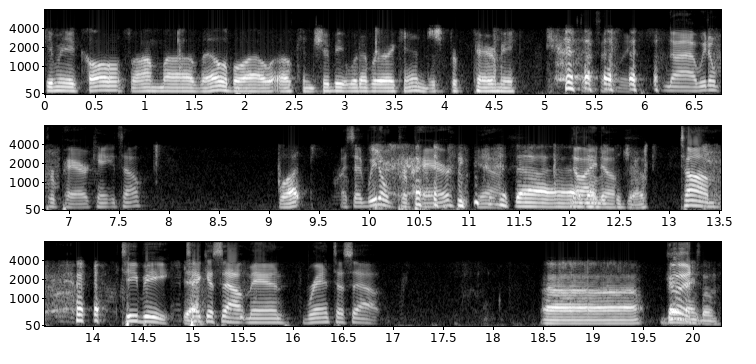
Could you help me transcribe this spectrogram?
give me a call if I'm uh, available. I'll, I'll contribute whatever I can. Just prepare me. Definitely. nah, we don't prepare. Can't you tell? What? I said we don't prepare. Yeah. Uh, No, I know. the joke. Tom, TB, Yeah. take us out, man. Rant us out. Uh, Good. bang, boom.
